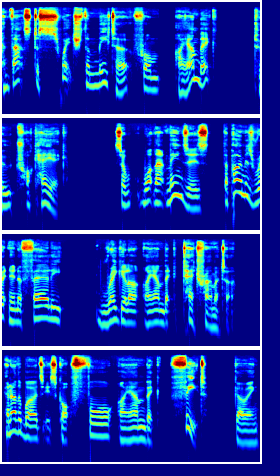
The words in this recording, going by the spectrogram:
and that's to switch the meter from iambic to trochaic. So, what that means is the poem is written in a fairly regular iambic tetrameter. In other words, it's got four iambic feet going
